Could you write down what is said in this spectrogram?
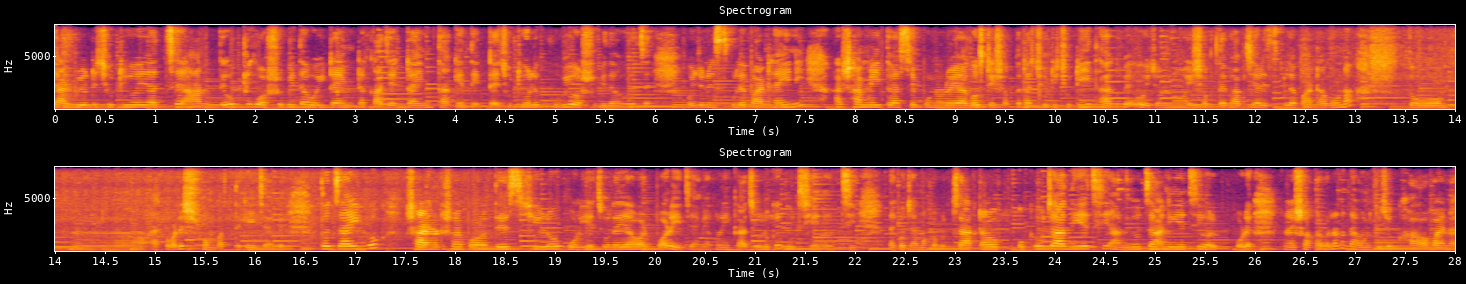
চার পিরিয়ডে ছুটি হয়ে যাচ্ছে। আনতেও খুব অসুবিধা, ওই টাইমটা কাজের টাইম থাকে, দেড়টায় ছুটি হলে খুবই অসুবিধা হয়েছে, ওই জন্য স্কুলে পাঠাইনি আর সামনেই তো আসছে পনেরোই আগস্ট, এই সপ্তাহটা ছুটি ছুটিই থাকবে, ওই জন্য এই সপ্তাহে ভাবছি আর স্কুলে পাঠাবো না। তো একেবারে সোমবার থেকেই যাবে। তো যাই হোক, সাড়ে নটার সময় পড়াতে এসেছিল, পড়িয়ে চলে যাওয়ার পরেই যে আমি এখন এই কাজগুলোকে গুছিয়ে নিচ্ছি। দেখো জামা কাপড় চাটাও ওকেও চা দিয়েছি, আমিও চা নিয়েছি অল্প করে। মানে সকালবেলা না তেমন কিছু খাওয়া হয় না,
